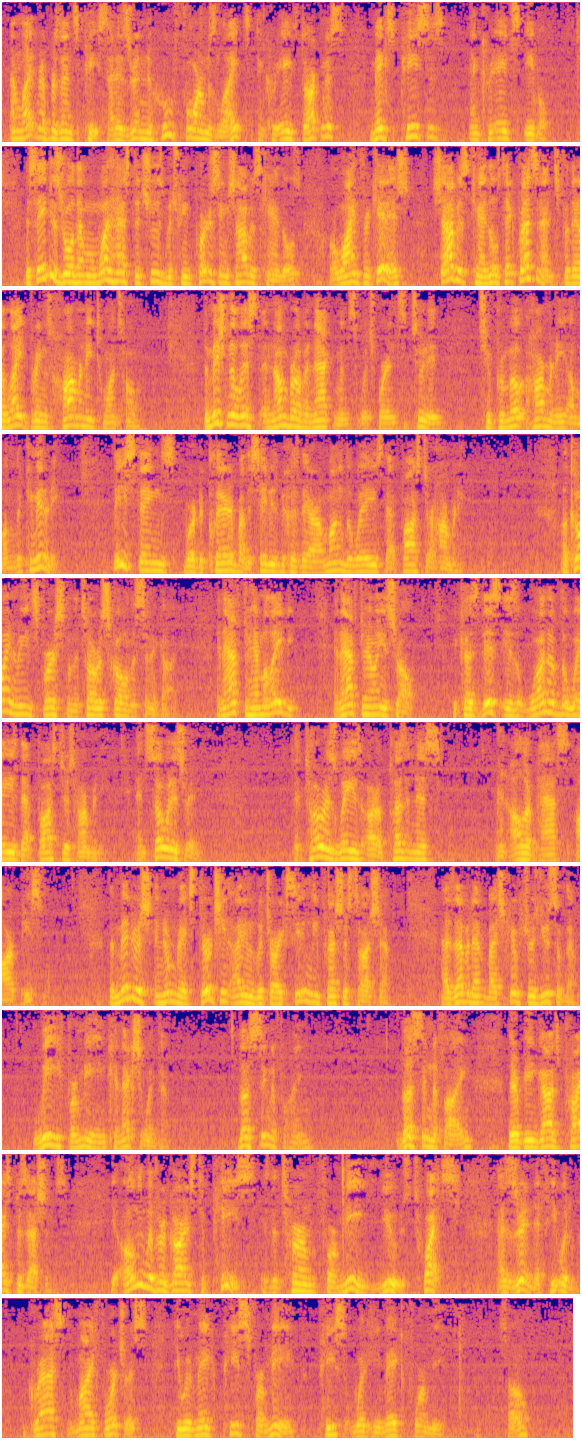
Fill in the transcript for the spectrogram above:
And light represents peace. That is written, who forms light and creates darkness, makes pieces and creates evil. The sages rule that when one has to choose between purchasing Shabbos candles or wine for Kiddush, Shabbos candles take precedence, for their light brings harmony to one's home. The Mishnah lists a number of enactments which were instituted to promote harmony among the community. These things were declared by the sages because they are among the ways that foster harmony. A Kohen reads first from the Torah scroll in the synagogue, and after him a Levi, and after him a Yisrael, because this is one of the ways that fosters harmony. And so it is written. The Torah's ways are of pleasantness, and all her paths are peaceful. The Midrash enumerates 13 items which are exceedingly precious to Hashem, as evident by Scripture's use of them, li for me in connection with them, thus signifying, thus signifying their being God's prized possessions. Yet only with regards to peace is the term for me used twice. As is written, if he would grasp my fortress, he would make peace for me, peace would he make for me. So,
